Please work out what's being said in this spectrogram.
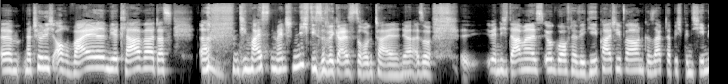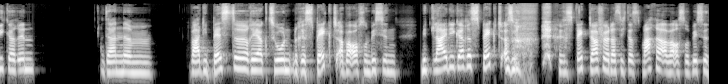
Ähm, natürlich auch, weil mir klar war, dass ähm, die meisten Menschen nicht diese Begeisterung teilen. Ja, also äh, wenn ich damals irgendwo auf einer WG-Party war und gesagt habe, ich bin Chemikerin, dann ähm, war die beste Reaktion Respekt, aber auch so ein bisschen mitleidiger Respekt, also Respekt dafür, dass ich das mache, aber auch so ein bisschen,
